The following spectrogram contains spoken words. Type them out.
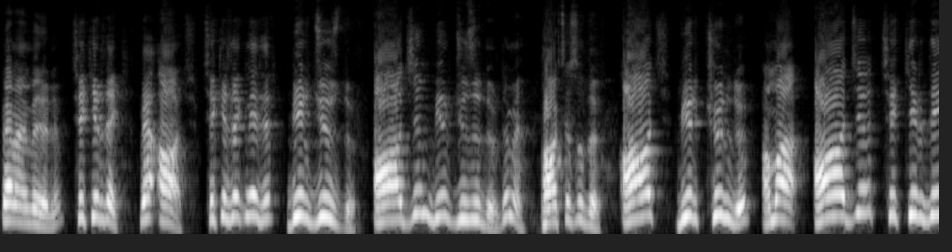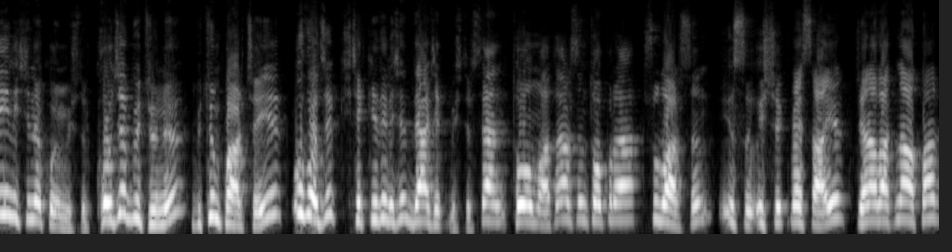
Hemen verelim. Çekirdek ve ağaç. Çekirdek nedir? Bir cüzdür. Ağacın bir cüzüdür değil mi? Parçasıdır. Ağaç bir küldür ama ağacı çekirdeğin içine koymuştur. Koca bütünü, bütün parçayı ufacık çekirdeğin içine derc etmiştir. Sen tohum atarsın toprağa, sularsın, ısı, ışık vesaire. Cenab-ı Hak ne yapar?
